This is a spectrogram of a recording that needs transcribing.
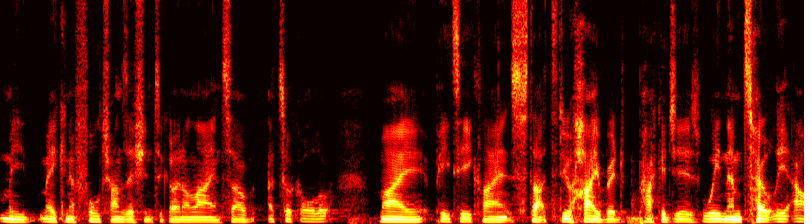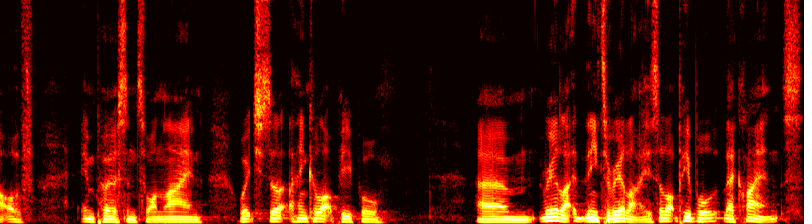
me making a full transition to going online. So I took all of my PT clients start to do hybrid packages, wean them totally out of in person to online, which is, I think a lot of people um, realize, need to realize. A lot of people, their clients,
